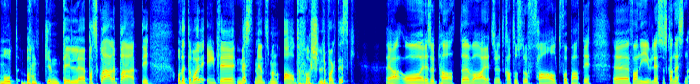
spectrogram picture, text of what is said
mot banken til Pasquale Pati. Og dette var egentlig mest ment som en advarsel, faktisk. Ja, og resultatet var rett og slett katastrofalt for Pati. Eh, for angivelig så skal nesten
